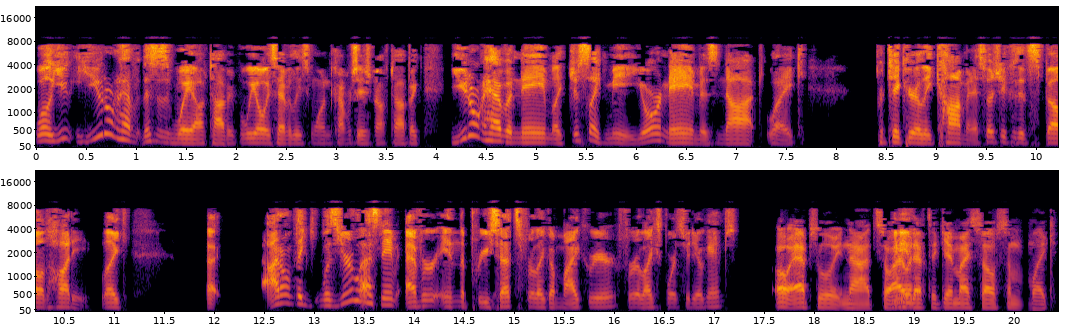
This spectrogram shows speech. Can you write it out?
Well, you you don't have this is way off topic, but we always have at least one conversation off topic. You don't have a name like just like me. Your name is not like particularly common, especially because it's spelled Huddy. Like, uh, I don't think was your last name ever in the presets for like a my career for like sports video games. Oh, absolutely not. So I would have to give myself some like,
